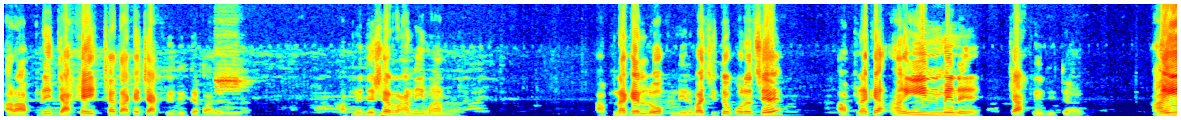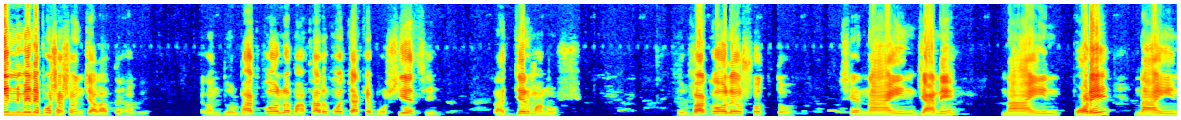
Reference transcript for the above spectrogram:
আর আপনি যাকে ইচ্ছা তাকে চাকরি দিতে পারেন না। আপনি দেশের রানী মানা। আপনাকে লোক নির্বাচিত করেছে, আপনাকে আইন মেনে চাকরি দিতে হবে। আইন মেনে প্রশাসন চালাতে হবে। এখন দুর্ভাগ্য হলো মাথার উপর যাকে বসিয়েছে, রাজ্যের মানুষ। দুর্ভাগ্য হলেও সত্য, সে না আইন জানে না আইন পড়ে না আইন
